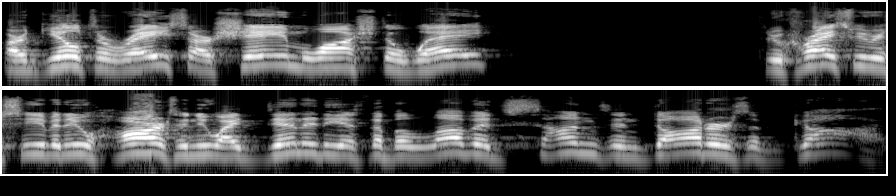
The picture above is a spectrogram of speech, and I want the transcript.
our guilt erased, our shame washed away. Through Christ we receive a new heart, a new identity as the beloved sons and daughters of God.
